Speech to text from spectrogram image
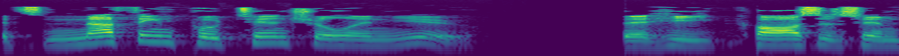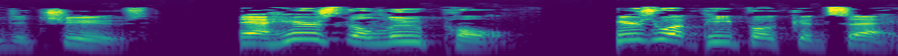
It's nothing potential in you that he causes him to choose. Now, here's the loophole. Here's what people could say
